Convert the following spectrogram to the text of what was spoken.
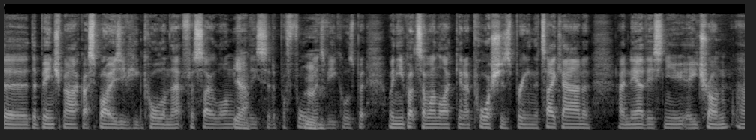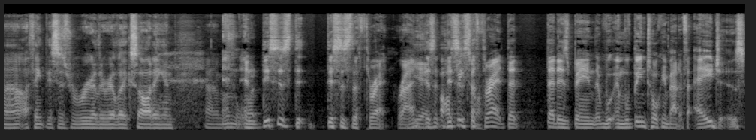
the the benchmark, I suppose, if you can call them that, for so long Yeah. for these sort of performance vehicles. But when you've got someone like you know Porsche's bringing the Taycan and, and now this new e-tron, uh, I think this is really really exciting and. Um, and what- and this is the this is the threat, right? Yeah. Isn't, Oh, this is the threat that that has been, and we've been talking about it for ages,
